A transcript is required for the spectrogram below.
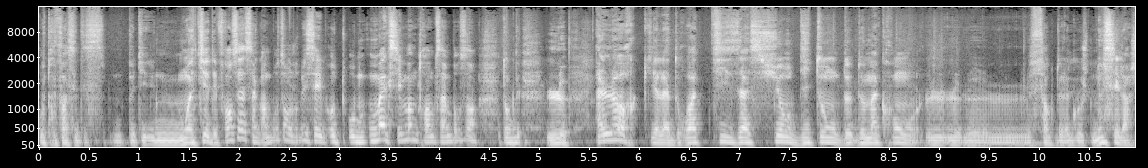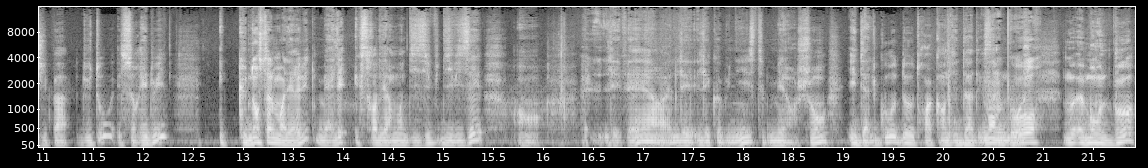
autrefois c'était une petite, une moitié des Français, 50%. Aujourd'hui, c'est au, au, maximum 35%. Donc, le, alors qu'il y a la droitisation, dit-on, de, de, Macron, le, le, le, socle de la gauche ne s'élargit pas du tout et se réduit. Et que non seulement elle est réduite, mais elle est extraordinairement divisée en les Verts, les, les communistes, Mélenchon, Hidalgo, deux ou trois candidats d'extrême gauche, Montebourg.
